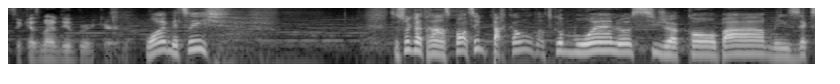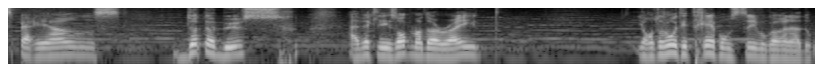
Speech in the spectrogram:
c'est quasiment un deal breaker. là. Ouais, mais tu sais, c'est sûr que le transport, tu sais, par contre, en tout cas, moi, là, si je compare mes expériences d'autobus avec les autres moderate, ils ont toujours été très positifs au Coronado.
